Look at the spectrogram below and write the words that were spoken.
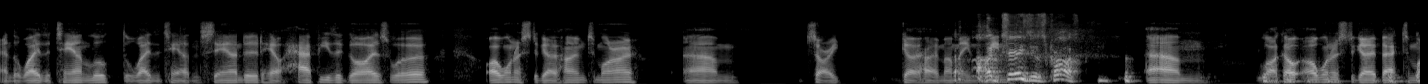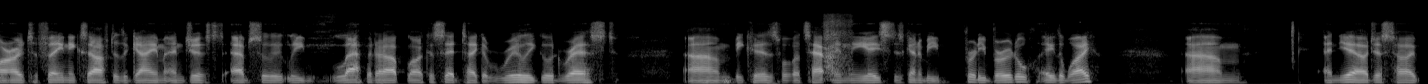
and the way the town looked, the way the town sounded, how happy the guys were. I want us to go home tomorrow. Um, sorry, go home. I mean, Oh, win. Jesus Christ. Um, like I, I want us to go back tomorrow to Phoenix after the game and just absolutely lap it up. Like I said, take a really good rest um, because what's happening in the East is going to be pretty brutal either way. Um, and yeah, I just hope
